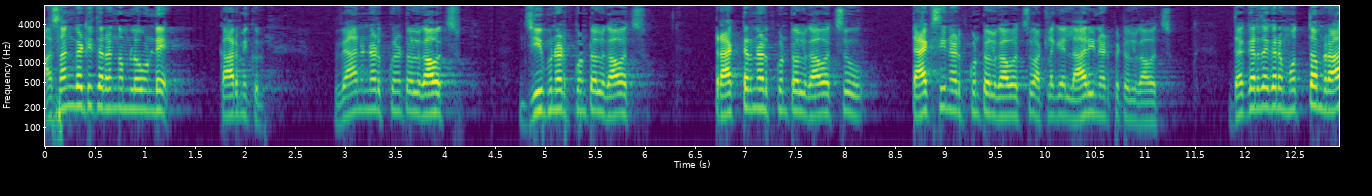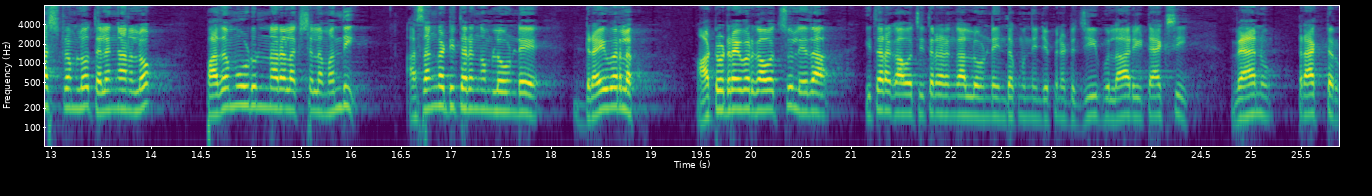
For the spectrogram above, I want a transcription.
అసంఘటిత రంగంలో ఉండే కార్మికులు వ్యాన్ నడుపుకునేటోళ్ళు కావచ్చు జీపు నడుపుకుంటోళ్ళు కావచ్చు ట్రాక్టర్ నడుపుకుంటోళ్ళు కావచ్చు ట్యాక్సీ నడుపుకుంటోళ్ళు కావచ్చు అట్లాగే లారీ నడిపేటోళ్ళు కావచ్చు. దగ్గర దగ్గర మొత్తం రాష్ట్రంలో తెలంగాణలో పదమూడున్నర లక్షల మంది అసంఘటిత రంగంలో ఉండే డ్రైవర్లకు ఆటో డ్రైవర్ కావచ్చు లేదా ఇతర కావచ్చు ఇతర రంగాల్లో ఉండే ఇంతకుముందు నేను చెప్పినట్టు jeep lorry taxi van tractor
